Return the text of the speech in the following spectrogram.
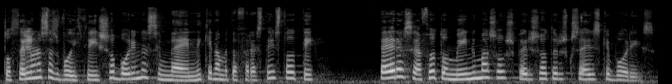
το θέλω να σας βοηθήσω μπορεί να σημαίνει και να μεταφραστεί στο ότι πέρασε αυτό το μήνυμα σε όσους περισσότερους ξέρεις και μπορείς.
